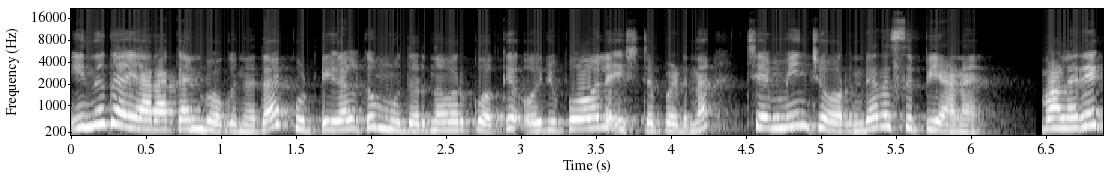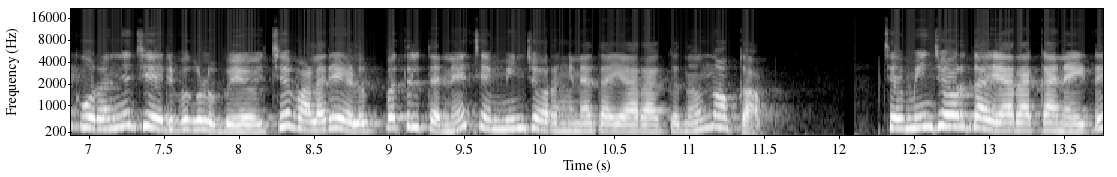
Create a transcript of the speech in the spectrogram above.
ഇന്ന് തയ്യാറാക്കാൻ പോകുന്നത് കുട്ടികൾക്കും മുതിർന്നവർക്കും ഒക്കെ ഒരുപോലെ ഇഷ്ടപ്പെടുന്ന ചെമ്മീൻ ചോറിന്റെ റെസിപ്പിയാണ്. വളരെ കുറഞ്ഞ ചേരുവകൾ ഉപയോഗിച്ച് വളരെ എളുപ്പത്തിൽ തന്നെ ചെമ്മീൻ ചോറ് എങ്ങനെ തയ്യാറാക്കുന്നത് നോക്കാം. ചെമ്മീൻ ചോറ് തയ്യാറാക്കാനായിട്ട്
